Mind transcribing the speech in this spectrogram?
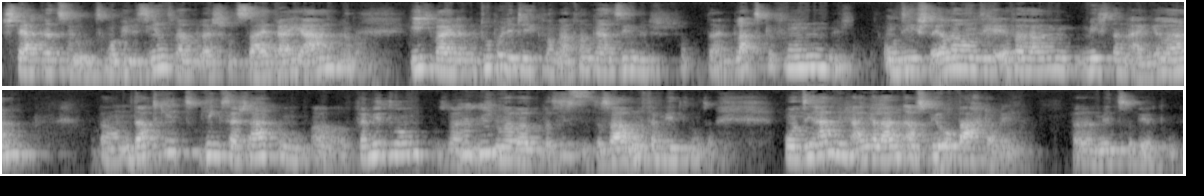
stärker zu, zu mobilisieren. Es waren vielleicht schon zwei, drei Jahre. Ich war in der Kulturpolitik vom Anfang an ziemlich, ich habe da einen Platz gefunden. Und die Stella und die Eva haben mich dann eingeladen. Und dort ging es sehr stark um uh, Vermittlung. Das war mhm. nicht nur, aber das, das war Unvermittlung. Und sie haben mich eingeladen, als Beobachterin äh, mitzuwirken.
